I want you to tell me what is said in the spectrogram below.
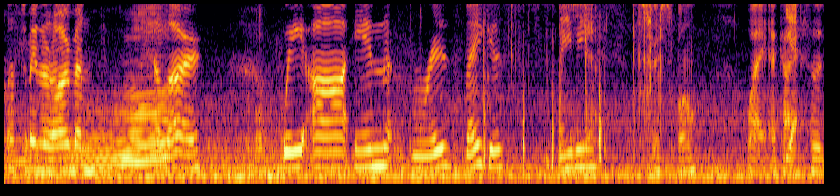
Must have been an omen. Hello. We are in Bris Vegas, baby. Stressful. Wait, okay, Yeah. so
